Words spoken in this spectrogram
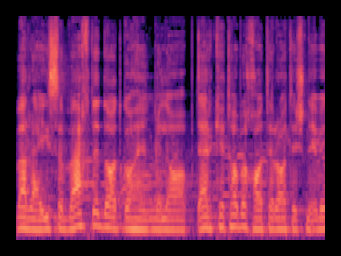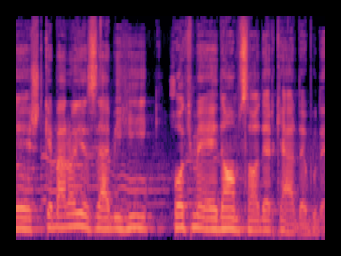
و رئیس وقت دادگاه انقلاب در کتاب خاطراتش نوشت که برای زبیهی حکم اعدام صادر کرده بوده.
